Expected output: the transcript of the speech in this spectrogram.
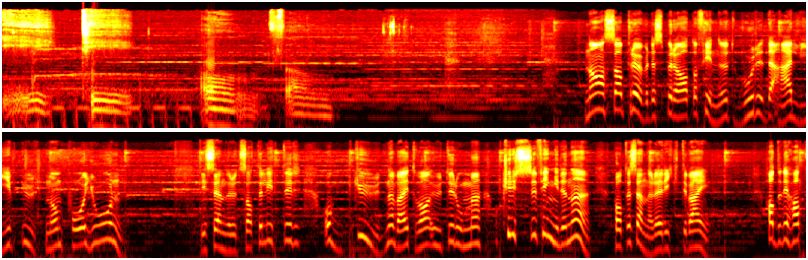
E.T. NASA prøver desperat å finne ut hvor det er liv utenom på jorden. De sender ut satellitter, og gudene veit hva ut i rommet, og krysser fingrene på at de sender det riktig vei. Hadde de hatt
